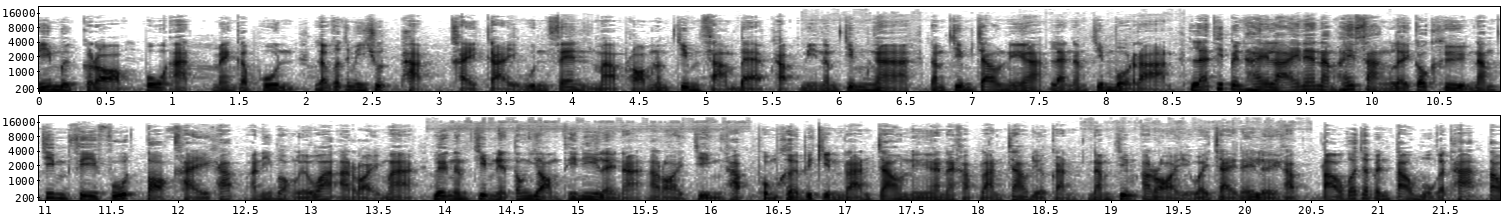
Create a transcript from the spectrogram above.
มีหมึกกรอบปูอัด แมงกะพรุนแล้วก็จะมีชุดผักไข่ไก่วุ้นเส้น มาพร้อมน้ำจิ้ม 3 แบบครับมีน้ำจิ้มงา น้ำจิ้มเจ้าเนื้อ และน้ำจิ้มโบราณ และที่เป็นไฮไลท์แนะนำให้สั่งเลยก็คือน้ำจิ้มซีฟู้ดต่อไข่ครับอันนี้บอกเลยว่าอร่อยมากเรื่องน้ำจิ้มเนี่ยต้องยอมที่นี่เลยนะ อร่อยจริงครับผมเคยไปกินร้านเจ้าเนื้อนะครับร้านเจ้าเดียวกัน น้ำจิ้มอร่อยไว้ใจได้เลยครับเตาก็จะเป็นเตาหมูกระทะเตา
